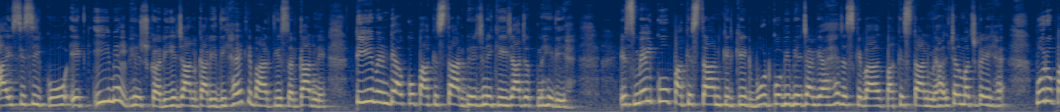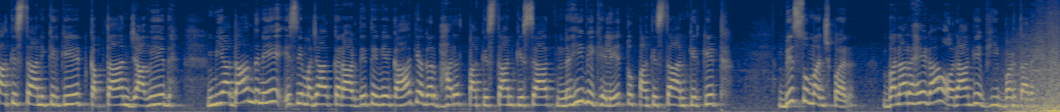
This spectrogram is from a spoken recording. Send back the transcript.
आईसीसी को एक ईमेल भेजकर ये जानकारी दी है कि भारतीय सरकार ने टीम इंडिया को पाकिस्तान भेजने की इजाज़त नहीं दी है। इस मेल को पाकिस्तान क्रिकेट बोर्ड को भी भेजा गया है, जिसके बाद पाकिस्तान में हलचल मच गई है। पूर्व पाकिस्तानी क्रिकेट कप्तान जावेद मियादांद ने इसे मज़ाक करार देते हुए कहा कि अगर भारत पाकिस्तान के साथ नहीं भी खेले तो पाकिस्तान क्रिकेट विश्व मंच पर बना रहेगा और आगे भी बढ़ता रहेगा।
